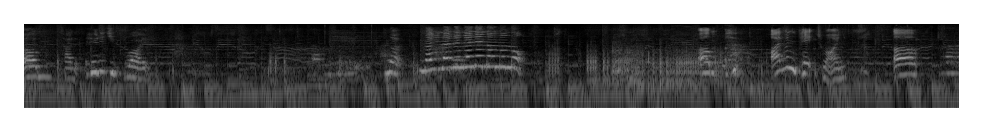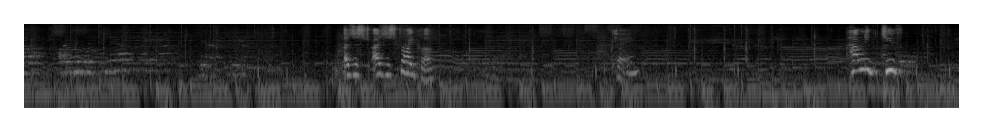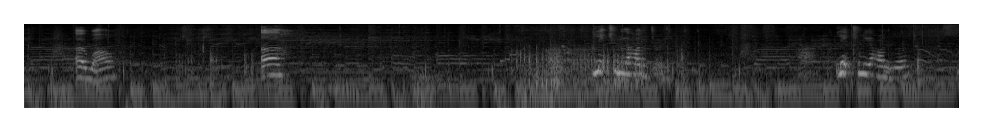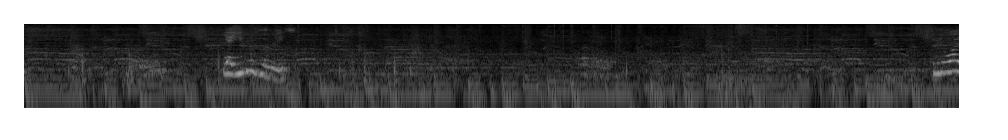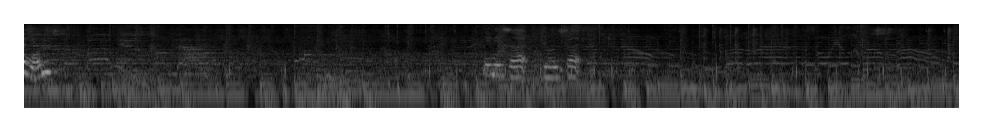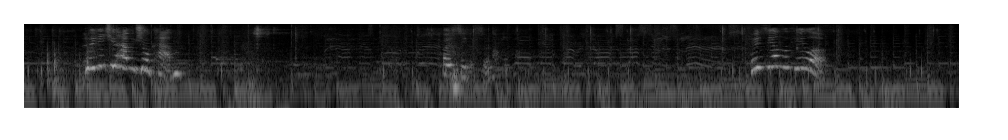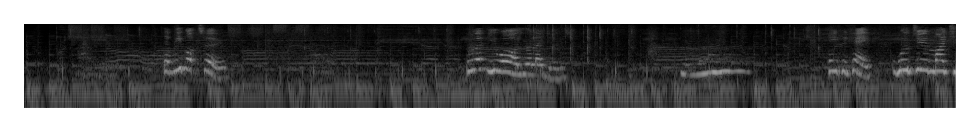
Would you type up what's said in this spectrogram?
Um? had- Who did you write? No, no, no, no, no, no, no, no, no, no. Um, I haven't picked mine. Uh, as a as a striker. Okay. How many do you? Oh wow. Uh. Literally a hundred. Literally a hundred. Yeah, you can have Maurice. Who do I want? Sec. Give me a sec. Who did you have as your cam?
